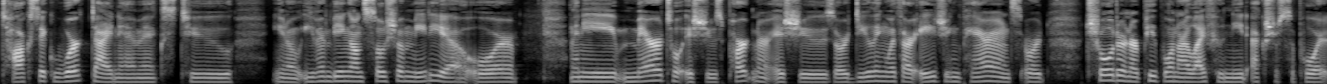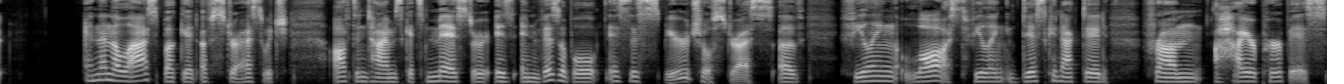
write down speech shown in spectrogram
toxic work dynamics to, you know, even being on social media or any marital issues, partner issues, or dealing with our aging parents or children or people in our life who need extra support. And then the last bucket of stress, which oftentimes gets missed or is invisible, is this spiritual stress of feeling lost, feeling disconnected from a higher purpose,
